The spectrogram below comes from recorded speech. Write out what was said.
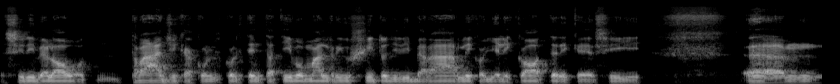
si rivelò tragica col, col, tentativo mal riuscito di liberarli con gli elicotteri che si ehm,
